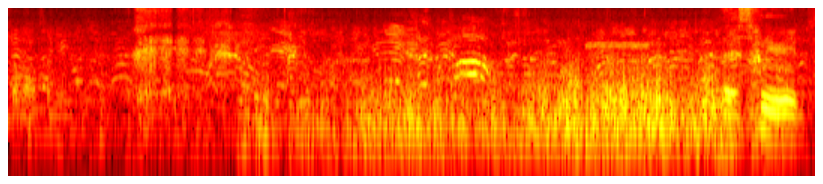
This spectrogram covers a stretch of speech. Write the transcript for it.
¿Eh? De Sunnyville. Traela,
